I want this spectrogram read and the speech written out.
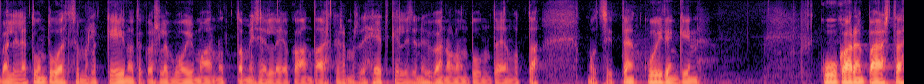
välillä tuntuu, että semmoiselle keinotekoiselle voimaannuttamiselle, joka antaa ehkä semmoisen hetkellisen hyvän olon tunteen, mutta, mutta sitten kuitenkin kuukauden päästä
